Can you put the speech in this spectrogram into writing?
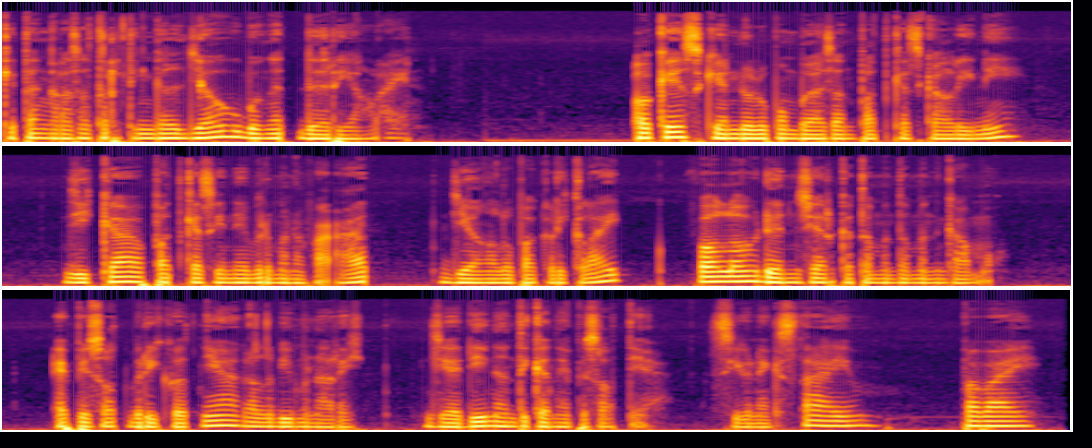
Kita ngerasa tertinggal jauh banget dari yang lain. Oke, sekian dulu pembahasan podcast kali ini. Jika podcast ini bermanfaat, jangan lupa klik like, follow, dan share ke teman-teman kamu. Episode berikutnya akan lebih menarik. Jadi nantikan episodenya. See you next time. Bye-bye.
